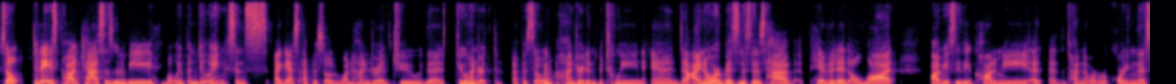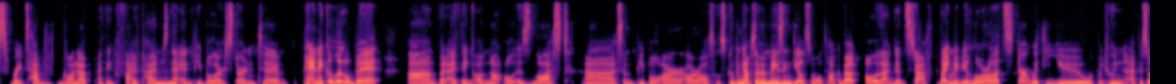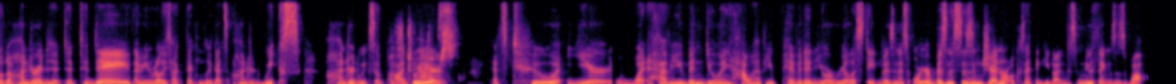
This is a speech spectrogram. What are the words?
So today's podcast is going to be what we've been doing since I guess episode 100 to the 200th episode, 100 in between. And uh, I know our businesses have pivoted a lot obviously the economy at, at, the time that we're recording this rates have gone up i think five times now and people are starting to panic a little bit. Um, but i think all, not all is lost. Uh, some people are are also scooping up some amazing deals. So we'll talk about all of that good stuff. But maybe laurel let's start with you. Between episode 100 to, to today i mean really technically that's 100 weeks 100 weeks of podcast two years that's two years. What have you been doing? How have you pivoted your real estate business or your businesses in general? Because I think you got into some new things as well.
